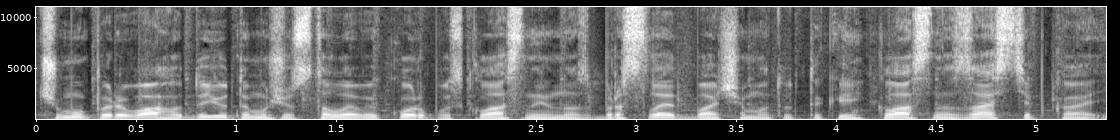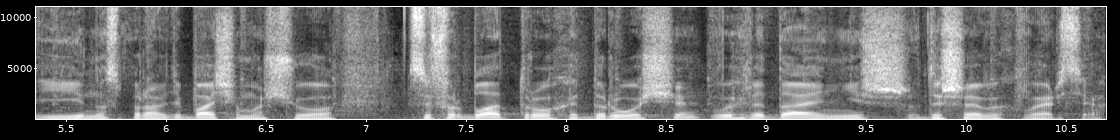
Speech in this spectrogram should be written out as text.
Чому перевагу даю? Тому що сталевий корпус, класний у нас браслет, бачимо тут такий класна застібка, і насправді бачимо, що циферблат трохи дорожче виглядає, ніж в дешевих версіях.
